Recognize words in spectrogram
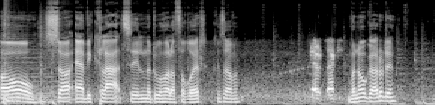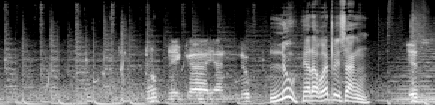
Og så er vi klar til, når du holder for rødt, Christoffer. Ja, tak. Hvornår gør du det? Nu, det gør jeg nu. Nu, her er der rødt sangen. Yes.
